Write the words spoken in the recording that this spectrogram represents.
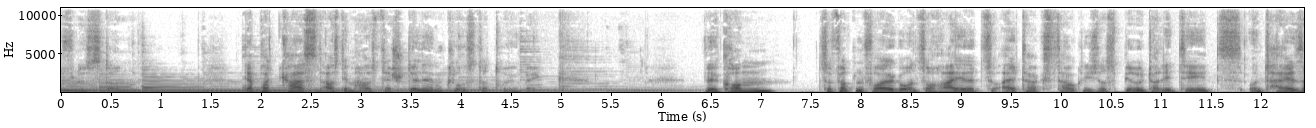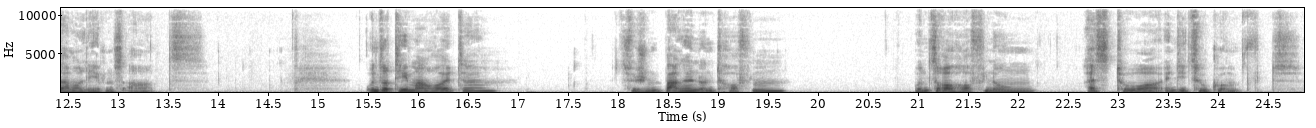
Klosterflüstern, der Podcast aus dem Haus der Stille im Kloster Trübeck. Willkommen zur vierten Folge unserer Reihe zu alltagstauglicher Spiritualität und heilsamer Lebensart. Unser Thema heute zwischen Bangen und Hoffen, unsere Hoffnung als Tor in die Zukunft.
